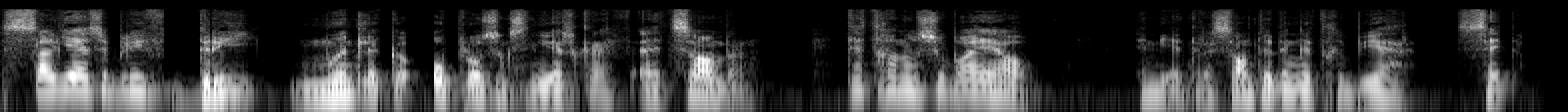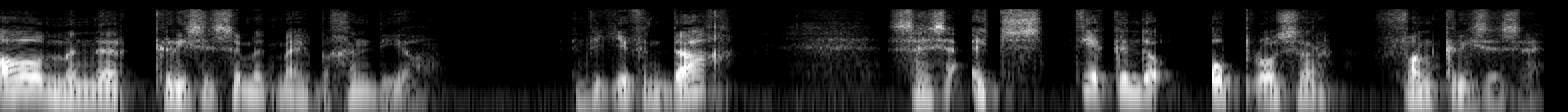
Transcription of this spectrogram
sal jy asseblief 3 moontlike oplossings neerskryf en dit saambring. Dit gaan ons so baie help. En die interessante ding het gebeur. Sy het al minder krisisse met my begin deel. En weet jy vandag, sy's 'n uitstekende oplosser van krisisse.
